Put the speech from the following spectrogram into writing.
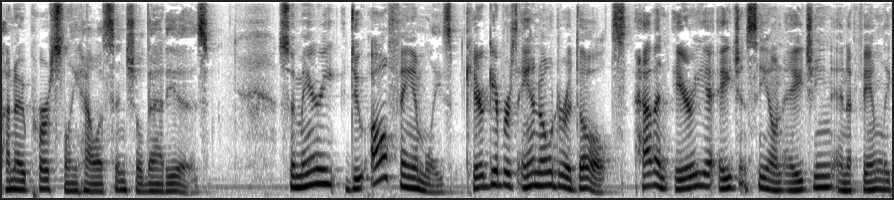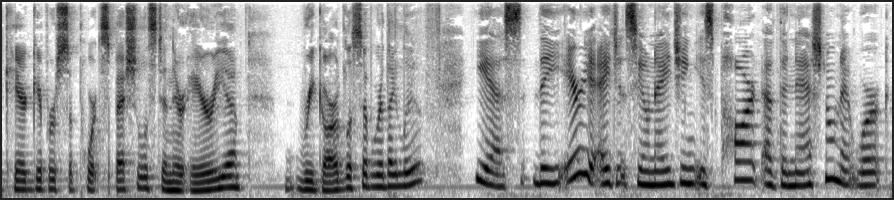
I know personally how essential that is. So, Mary, do all families, caregivers and older adults, have an area agency on aging and a family caregiver support specialist in their area, regardless of where they live? Yes, the Area Agency on Aging is part of the national network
